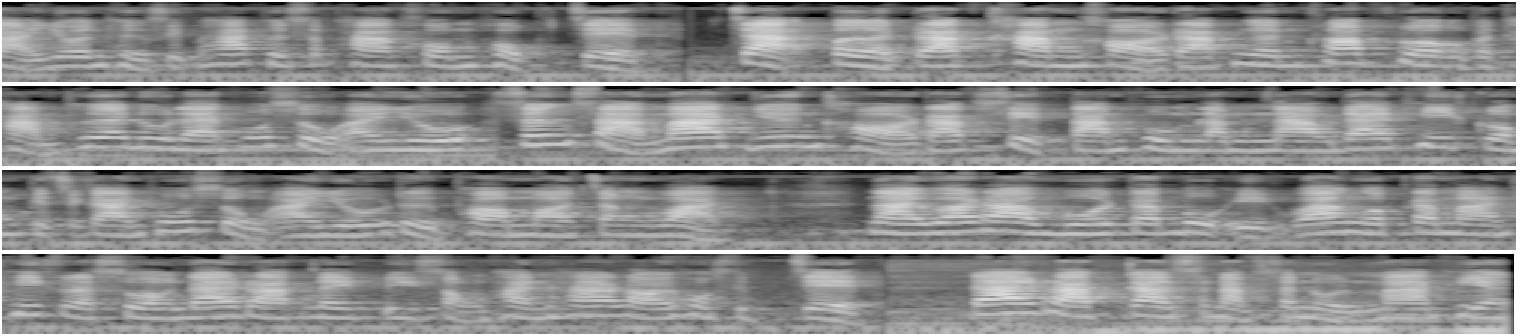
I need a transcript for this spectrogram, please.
ษายน ถึง 15 พฤษภาคม 67จะเปิดรับคำขอรับเงินครอบครัวอุปถัมภ์เพื่อดูแลผู้สูงอายุ ซึ่งสามารถยื่นขอรับสิทธิ์ตามภูมิลำเนาได้ที่กรมกิจการผู้สูงอายุ หรือพอมจังหวัด นายวราวุธระบุอีกว่างบประมาณที่กระทรวงได้รับในปี 2567 ได้รับการสนับสนุนมาเพียง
